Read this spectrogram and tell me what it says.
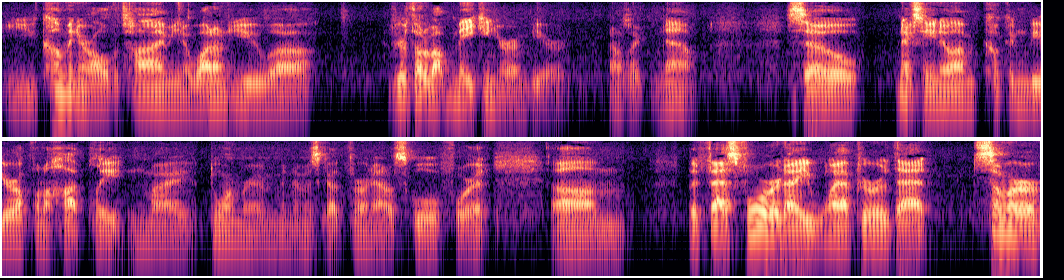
you come in here all the time. You know, why don't you? Uh, have you ever thought about making your own beer?" And I was like, "No." So next thing you know, I'm cooking beer up on a hot plate in my dorm room, and I almost got thrown out of school for it. Um, but fast forward, I after that summer,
